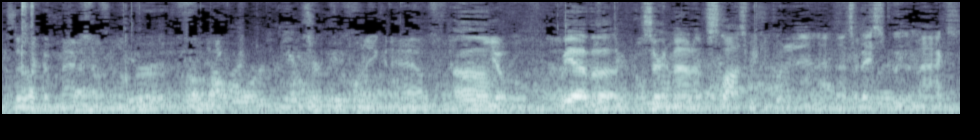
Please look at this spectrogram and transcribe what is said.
Is there like a maximum number of certain component you can have? Um, we have a certain amount of slots we can put it in, and that's basically the max.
